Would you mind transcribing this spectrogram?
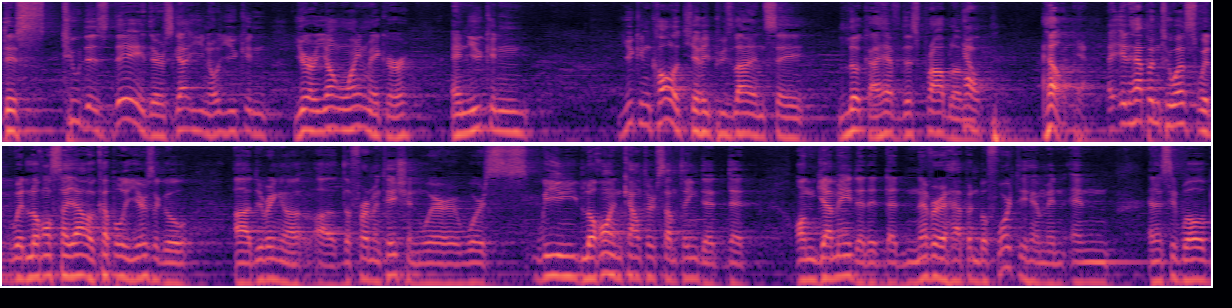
this to this day, there's got you know you can you're a young winemaker, and you can you can call it Thierry Puzelat and say, look, I have this problem. Help. Help. Yeah. It happened to us with, with Laurent Saillard a couple of years ago uh, during uh, uh, the fermentation, where, we Laurent encountered something that, that on Gamay that it, that never happened before to him, and, and and I said, well,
